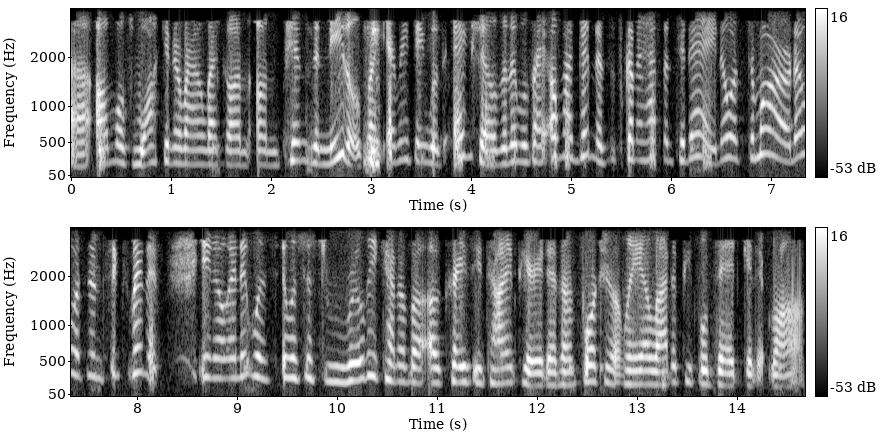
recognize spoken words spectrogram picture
uh, almost walking around like on on pins and needles, like everything was eggshells, and it was like, oh my goodness, it's going to happen today. No, it's tomorrow. No, it's in six minutes. You know, and it was it was just really kind of a, a crazy time period, and unfortunately, a lot of people did get it wrong.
